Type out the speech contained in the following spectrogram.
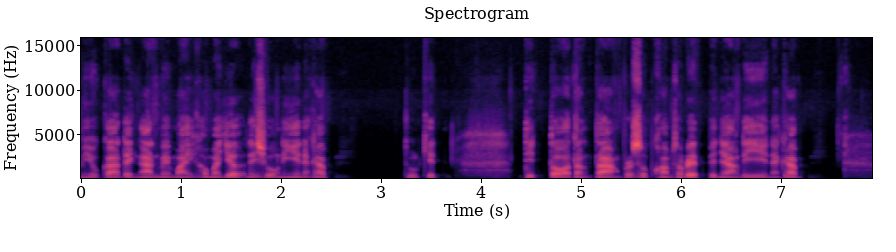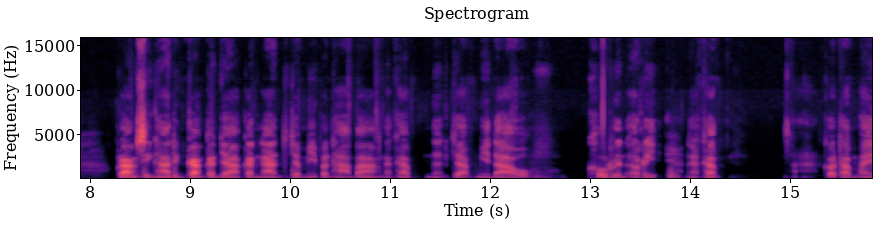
มีโอกาสได้งานใหม่ ๆ เข้ามาเยอะในช่วงนี้นะครับ ธุรกิจติดต่อต่างๆ ประสบความสำเร็จเป็นอย่างดีนะครับ กลางสิงหาถึงกลางกันยาการงานจะมีปัญหาบ้างนะครับ เนื่องจากมีดาวเข้าเรือนอรินะครับ ก็ทำให้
